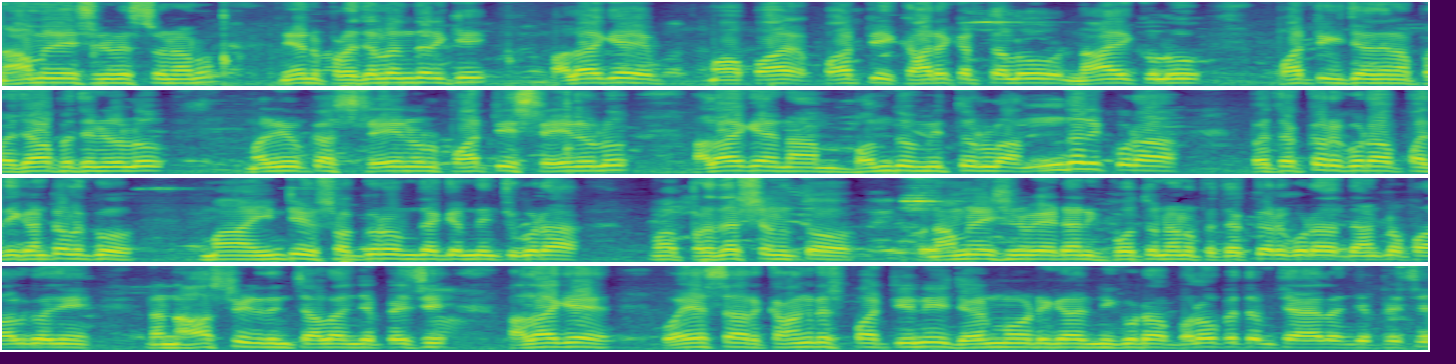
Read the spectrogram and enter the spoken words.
నామినేషన్ వేస్తున్నాను. నేను ప్రజలందరికీ అలాగే మా పా- పార్టీ కార్యకర్తలు నాయకులు పార్టీకి చెందిన ప్రజాప్రతినిధులు మరియు శ్రేణులు పార్టీ శ్రేణులు అలాగే నా బంధుమిత్రులు అందరికీ కూడా ప్రతి ఒక్కరు కూడా పది గంటలకు మా ఇంటి స్వగృహం దగ్గర నుంచి కూడా మా ప్రదర్శనతో నామినేషన్ వేయడానికి పోతున్నాను. ప్రతి ఒక్కరు కూడా దాంట్లో పాల్గొని నన్ను ఆశీర్వదించాలని చెప్పేసి అలాగే వైఎస్ఆర్ కాంగ్రెస్ పార్టీని జగన్మోహన్ రెడ్డి గారిని కూడా బలోపేతం చేయాలని చెప్పేసి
